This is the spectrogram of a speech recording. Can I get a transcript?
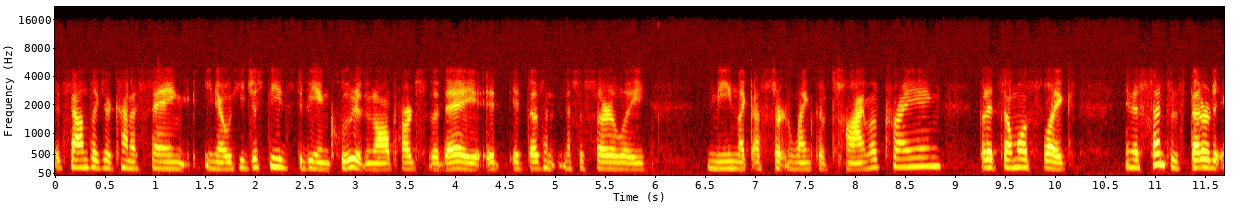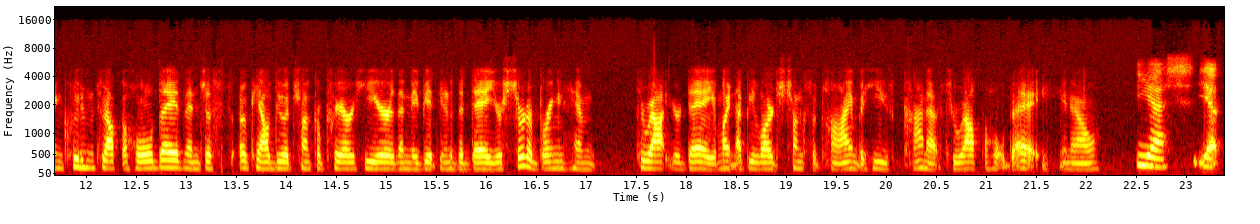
it sounds like you're kind of saying, you know, he just needs to be included in all parts of the day. It it doesn't necessarily mean like a certain length of time of praying, but it's almost like in a sense it's better to include him throughout the whole day than just okay, I'll do a chunk of prayer here, then maybe at the end of the day you're sort of bringing him throughout your day. It might not be large chunks of time, but he's kind of throughout the whole day, you know. Yes, yep.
